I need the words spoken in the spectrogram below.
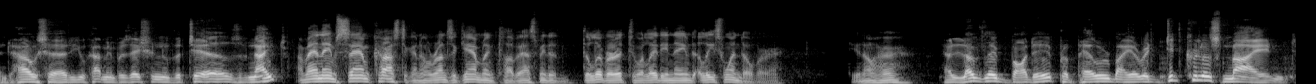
And how, sir, do you come in possession of the tears of night? A man named Sam Costigan, who runs a gambling club, asked me to deliver it to a lady named Elise Wendover. Do you know her? A lovely body propelled by a ridiculous mind.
